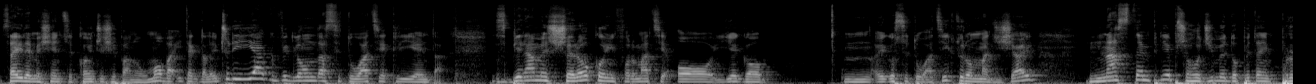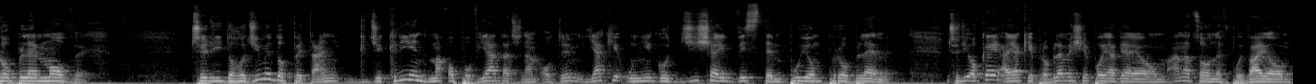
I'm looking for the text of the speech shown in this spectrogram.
za ile miesięcy kończy się Panu umowa i tak dalej, czyli jak wygląda sytuacja klienta. Zbieramy szeroko informacje o jego, mm, o jego sytuacji, którą ma dzisiaj. Następnie przechodzimy do pytań problemowych, czyli dochodzimy do pytań, gdzie klient ma opowiadać nam o tym, jakie u niego dzisiaj występują problemy. Czyli ok, a jakie problemy się pojawiają, a na co one wpływają,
